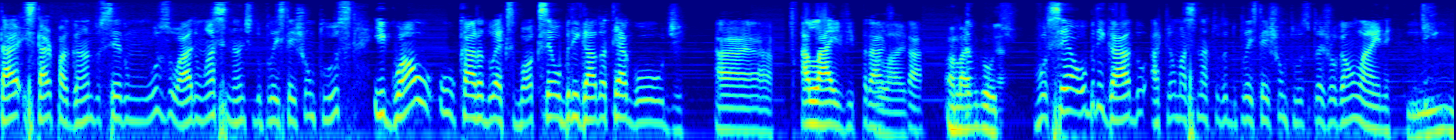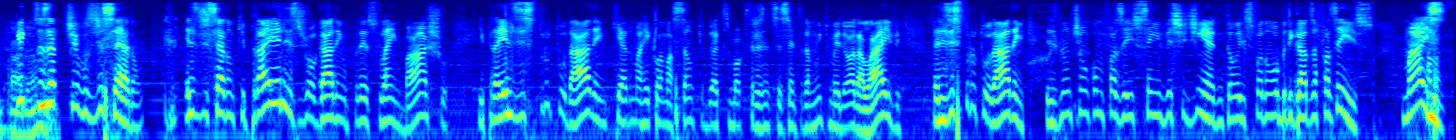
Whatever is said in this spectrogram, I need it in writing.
tar- estar pagando, ser um usuário, um assinante do PlayStation Plus, igual o cara do Xbox é obrigado a ter a Gold, a, a live pra A live. jogar. A Live Então, Gold. Você é obrigado a ter uma assinatura do PlayStation Plus para jogar online. Hum, O que, que os executivos disseram? Eles disseram que para eles jogarem o preço lá embaixo e para eles estruturarem, que era uma reclamação que do Xbox 360 era muito melhor a live, para eles estruturarem, eles não tinham como fazer isso sem investir dinheiro, então eles foram obrigados a fazer isso. Mas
